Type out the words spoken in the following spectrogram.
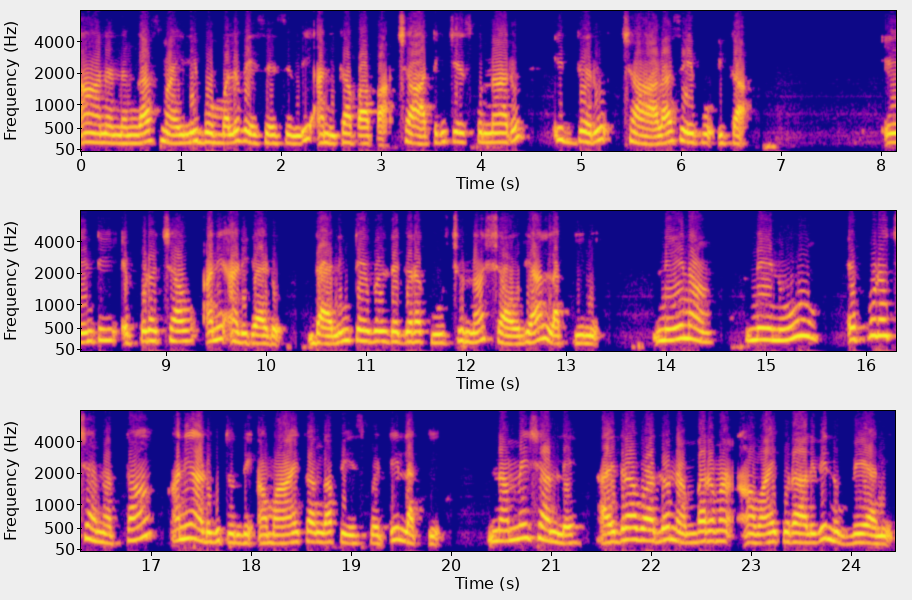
ఆనందంగా స్మైలీ బొమ్మలు వేసేసింది అనికా పాప. చాటింగ్ చేసుకున్నారు ఇద్దరు చాలాసేపు ఇక. ఏంటి ఎప్పుడొచ్చావు? అని అడిగాడు. డైనింగ్ టేబుల్ దగ్గర కూర్చున్న శౌర్య లక్కీని. నేనా? నేను ఎప్పుడొచ్చానత్త? అని అడుగుతుంది అమాయకంగా ఫేస్ పెట్టి లక్కీ. నమ్మేశాన్లే హైదరాబాద్లో నంబర్ వన్ అమాయకురాలివి నువ్వే అని.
